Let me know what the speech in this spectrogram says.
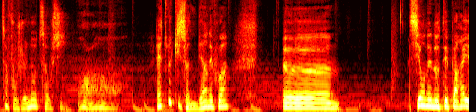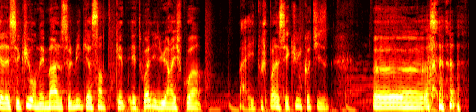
Ça, faut que je le note, ça aussi. Oh, il y a un truc qui sonne bien des fois. Euh, si on est noté pareil à la Sécu, on est mal. Celui qui a 5 étoiles, il lui arrive quoi? Bah, Il touche pas la Sécu, il cotise. Euh,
